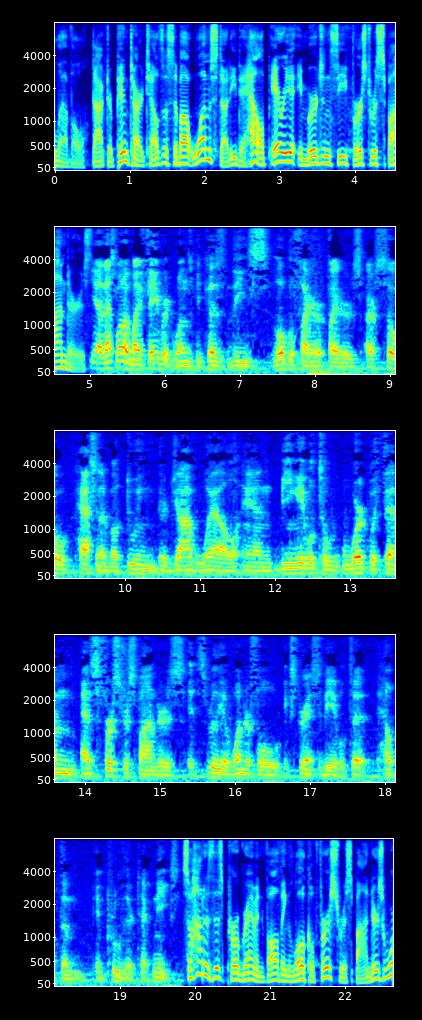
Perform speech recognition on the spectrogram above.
level. Dr. Pintar tells us about one study to help area emergency first responders. Yeah, that's one of my favorite ones because these local firefighters are so passionate passionate about doing their job well and being able to work with them as first responders. It's really a wonderful experience to be able to help them improve their techniques. So, how does this program involving local first responders work?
